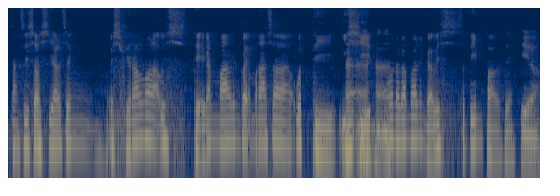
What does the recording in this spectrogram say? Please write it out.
sanksi sosial sing wis viral nolak wis dek kan paling kayak merasa wedi izin heeh. ngono kan paling enggak wis setimpal sih. iya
